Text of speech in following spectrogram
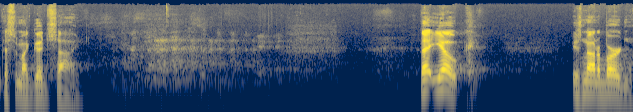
This is my good side. That yoke is not a burden.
